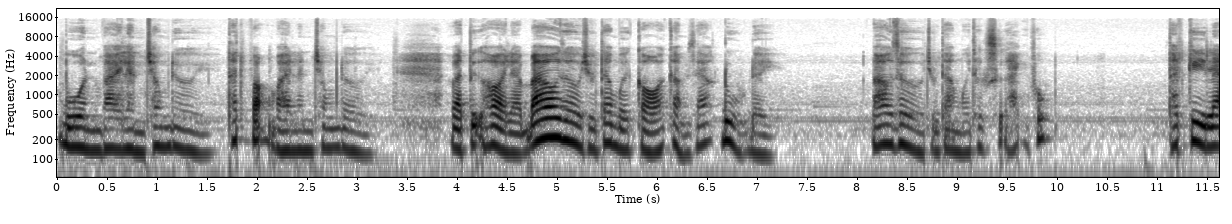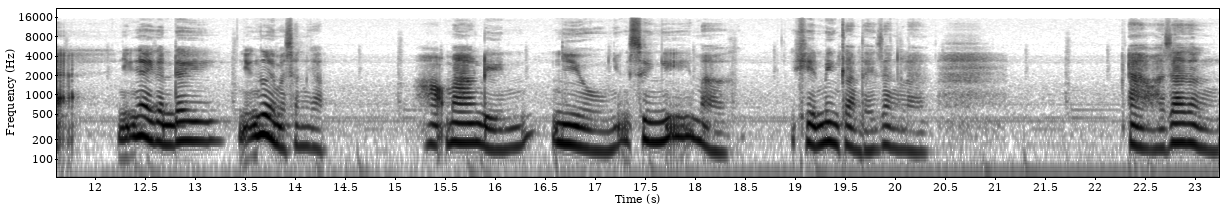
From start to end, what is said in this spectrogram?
Buồn vài lần trong đời, Thất vọng vài lần trong đời? Và tự hỏi là bao giờ chúng ta mới có cảm giác đủ đầy? Bao giờ chúng ta mới thực sự hạnh phúc? Thật kỳ lạ những ngày gần đây, Những người mà San gặp, Họ mang đến nhiều những suy nghĩ mà Khiến mình cảm thấy rằng là À hóa ra rằng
